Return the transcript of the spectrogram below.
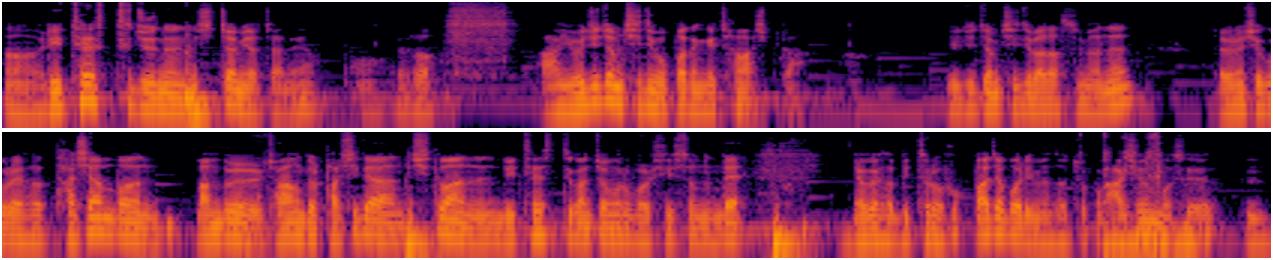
어, retest 주는 시점이었잖아요. 어, 그래서 아 요지점 지지 못 받은 게 참 아쉽다. 요지점 지지 받았으면은 이런 식으로 해서 다시 한번 만불 저항 돌파 시대한, 시도하는 retest 관점으로 볼 수 있었는데 여기서 밑으로 훅 빠져버리면서 조금 아쉬운 모습. 음.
